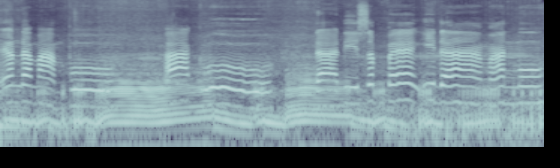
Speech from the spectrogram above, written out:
Ya ndak mampu. Aku Dadi sepe idamanmu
